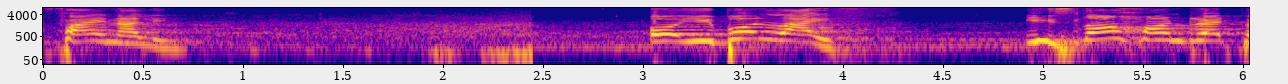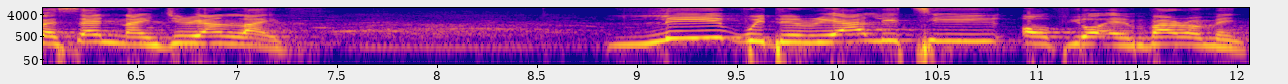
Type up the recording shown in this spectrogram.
Finally, Oyibo life is not 100% Nigerian life. Live with the reality of your environment.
